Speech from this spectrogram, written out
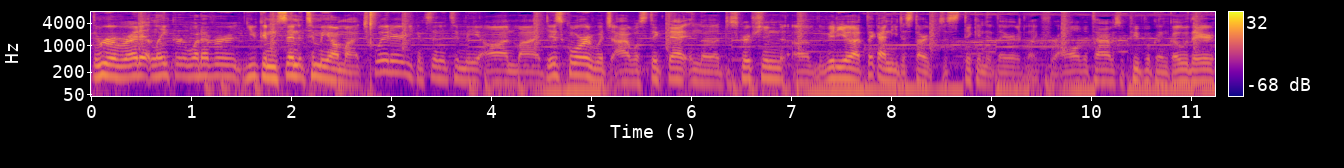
through a Reddit link or whatever, you can send it to me on my Twitter. You can send it to me on my Discord, which I will stick that in the description of the video. I think I need to start just sticking it there like for all the time so people can go there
